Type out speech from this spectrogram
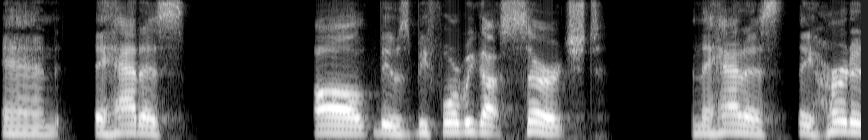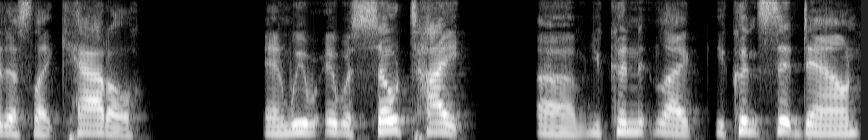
and they had us all it was before we got searched and they had us they herded us like cattle and we it was so tight um you couldn't like you couldn't sit down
